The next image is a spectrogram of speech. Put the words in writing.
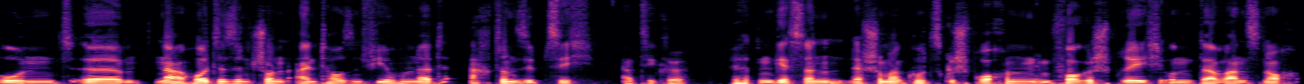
und ähm, na, heute sind schon 1478 Artikel. Wir hatten gestern ja schon mal kurz gesprochen im Vorgespräch und da waren es noch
